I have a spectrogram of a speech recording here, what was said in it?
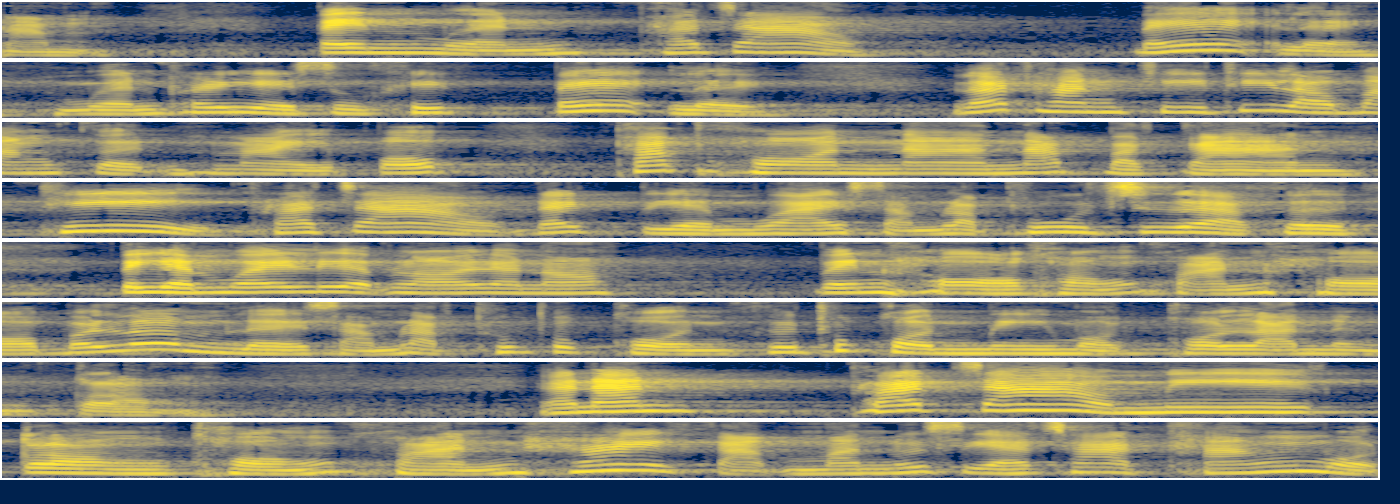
ธรรม เป็นเหมือนพระเจ้าเป๊ะเลย เหมือนพระเยซูคริสต์เป๊ะเลย และทันทีที่เราบังเกิดใหม่ปุ๊บพระพรนานับประการที่พระเจ้าได้เตรียมไว้สำหรับผู้เชื่อคือเตรียมไว้เรียบร้อยแล้วเนาะเป็นห่อของขวัญห่อเบอเริ่มเลยสำหรับทุกๆคน คือทุกคนมีหมดคนละหนึ่งกล่องดังนั้นพระเจ้ามีกล่องของขวัญให้กับมนุษยชาติทั้งหมด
